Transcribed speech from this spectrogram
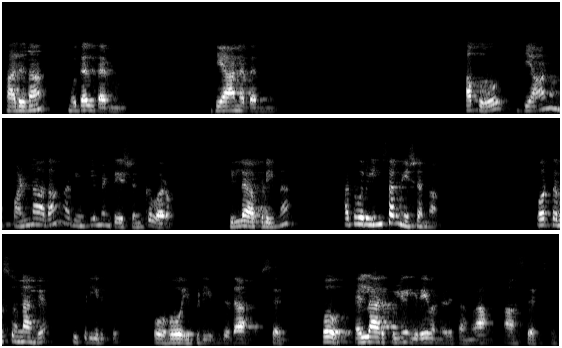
அதுதான் முதல் தர்மம். தியான தர்மம். அப்போ தியானம் பண்ணாதான் அது இம்ப்ளிமெண்டேஷனுக்கு வரும். இல்லை அப்படின்னா அது ஒரு இன்ஃபர்மேஷன் தான். ஒருத்தர் சொன்னாங்க இப்படி இருக்கு. ஓஹோ இப்படி இருந்ததா? சரி. ஓ எல்லாருக்குள்ளயும் இறைவன் இருக்காங்களா? ஆ சரி சரி.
